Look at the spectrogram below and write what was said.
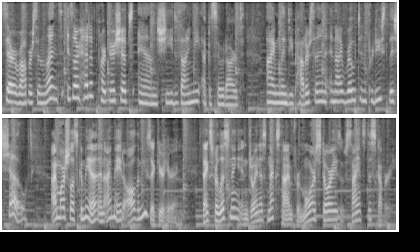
Sarah Robertson Lentz is our head of partnerships, and she designed the episode art. I'm Lindsay Patterson, and I wrote and produced this show. I'm Marshall Escamilla, and I made all the music you're hearing. Thanks for listening, and join us next time for more stories of science discovery.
